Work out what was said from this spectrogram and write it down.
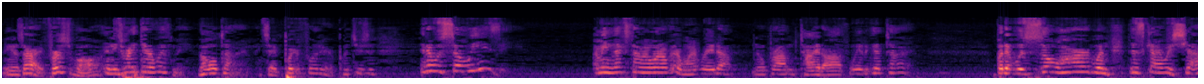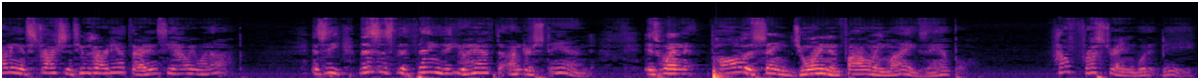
And he goes, all right, first of all, and he's right there with me the whole time. He said, put your foot here, put your... And it was so easy. I mean, next time I went over there, went right up. No problem, tied off. We had a good time. But it was so hard when this guy was shouting instructions. He was already up there. I didn't see how he went up. And see, this is the thing that you have to understand is when Paul is saying, join in following my example. How frustrating would it be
